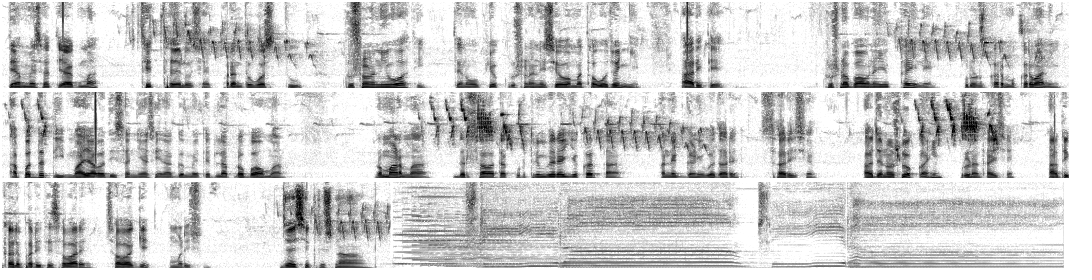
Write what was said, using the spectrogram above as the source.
તે હંમેશા ત્યાગમાં સ્થિત થયેલો છે. પરંતુ વસ્તુ કૃષ્ણની હોવાથી તેનો ઉપયોગ કૃષ્ણની સેવામાં થવો જોઈએ. આ રીતે કૃષ્ણ ભાવને યુક્ત થઈને પૂર્ણ કર્મ કરવાની આ પદ્ધતિ માયાવાદી સંન્યાસીના ગમે તેટલા પ્રભાવમાં, પ્રમાણમાં દર્શાવાતા કૃત્રિમ વૈરાગ્ય કરતાં અનેક ગણી વધારે સારી છે. આજનો શ્લોક અહીં પૂર્ણ થાય છે. આવતીકાલે ફરીથી સવારે છ વાગ્યે મળીશું. જય શ્રી કૃષ્ણ.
